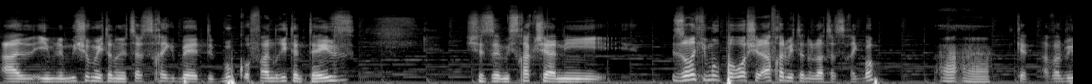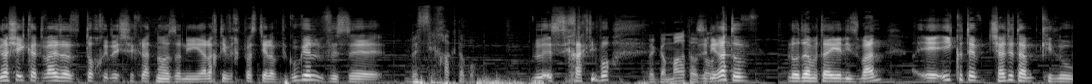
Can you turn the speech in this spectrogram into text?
על אם למישהו מאיתנו יצא לשחק ב-The Book of Unwritten Tales, שזה משחק שאני זורק הימור פרוע שאף אחד מאיתנו לא יצא לשחק בו. אה, אה. כן, אבל בגלל שהיא כתבה את זה, אז תוך כדי שהקלטנו אז אני הלכתי וחיפשתי עליו בגוגל, וזה... ושיחקת בו, שיחקתי בו, וגמרת אותו. זה נראה טוב, לא יודע מתי יהיה לי זמן. אה, היא כותבת, שאלתי אותה כאילו,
